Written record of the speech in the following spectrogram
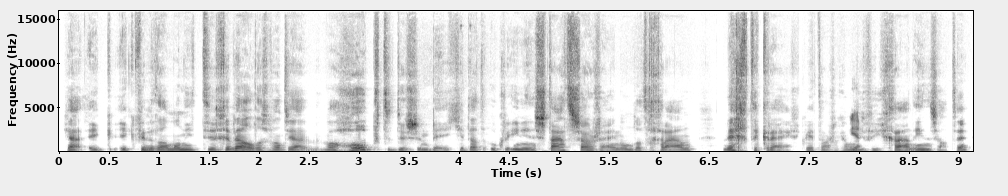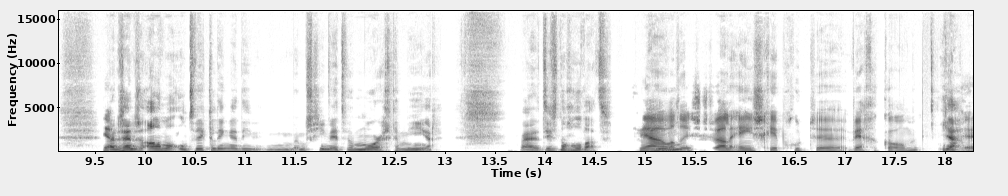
Ja, ik, ik vind het allemaal niet uh, geweldig. Want ja, we hoopten dus een beetje dat Oekraïne in staat zou zijn om dat graan weg te krijgen. Ik weet trouwens ook helemaal niet of die graan in zat. Hè? Ja. Maar er zijn dus allemaal ontwikkelingen. Die, misschien weten we morgen meer. Maar het is nogal wat. Ja, want er is dus wel één schip goed uh, weggekomen. Ja, uh,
